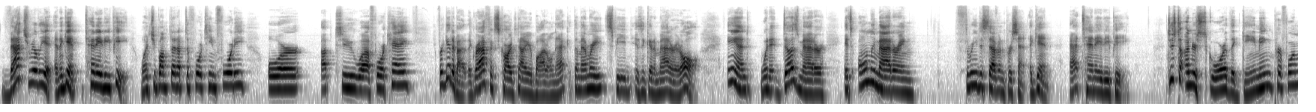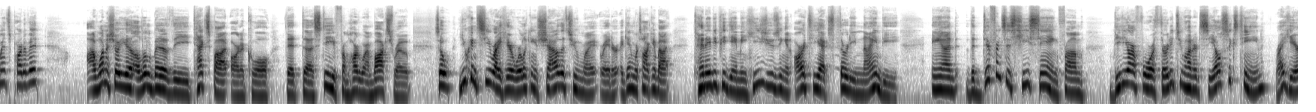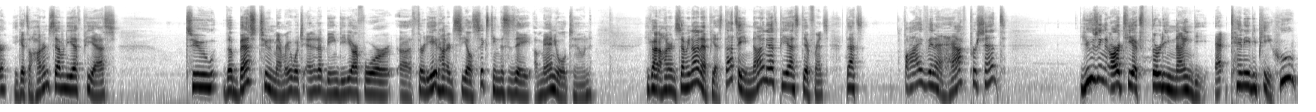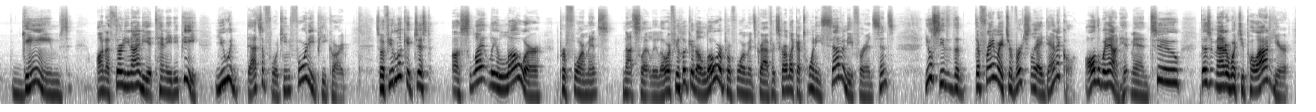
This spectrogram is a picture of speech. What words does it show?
That's really it. And again, 1080p. Once you bump that up to 1440 or up to uh, 4K, forget about it. The graphics card's now your bottleneck. The memory speed isn't going to matter at all. And when it does matter, it's only mattering 3 to 7%. Again, at 1080p. Just to underscore the gaming performance part of it, I want to show you a little bit of the TechSpot article that uh, Steve from Hardware Unboxed wrote. So you can see right here, we're looking at Shadow of the Tomb Raider. Again, we're talking about 1080p gaming. He's using an RTX 3090. And the differences he's seeing from DDR4 3200 CL16 right here, he gets 170 FPS to the best tune memory, which ended up being DDR4 uh, 3800 CL16. This is a, a manual tune. He got 179 FPS. That's a 9 FPS difference. That's 5.5%. Using an RTX 3090 at 1080p. Who games on a 3090 at 1080p? You would, that's a 1440p card. So if you look at just a slightly lower performance not slightly lower. If you look at a lower performance graphics card, like a 2070, for instance, you'll see that the, the frame rates are virtually identical all the way down. Hitman 2, doesn't matter what you pull out here.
